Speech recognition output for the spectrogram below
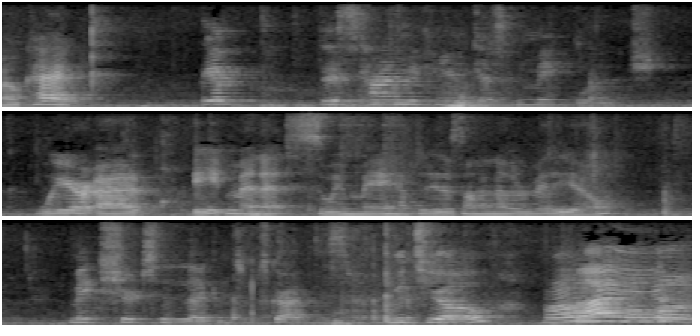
Okay, Yep. This time we can just make lunch. we are at eight minutes, so we may have to do this on another video. Make sure to like and subscribe to this video. Bye. Bye.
